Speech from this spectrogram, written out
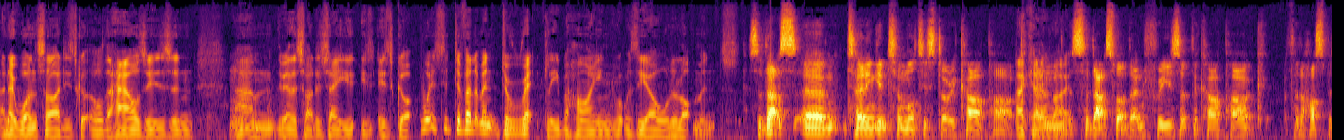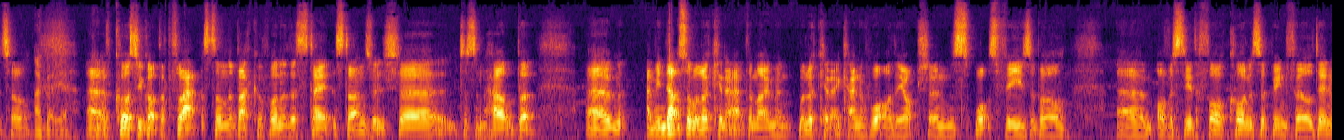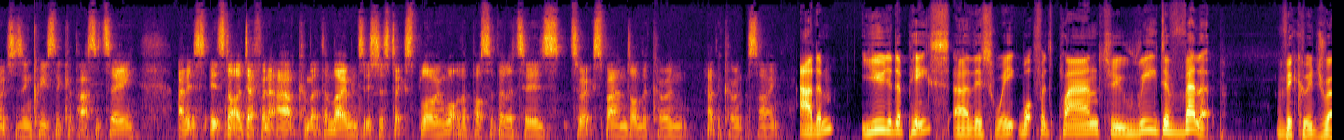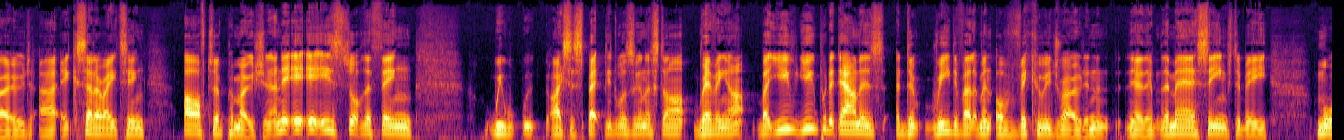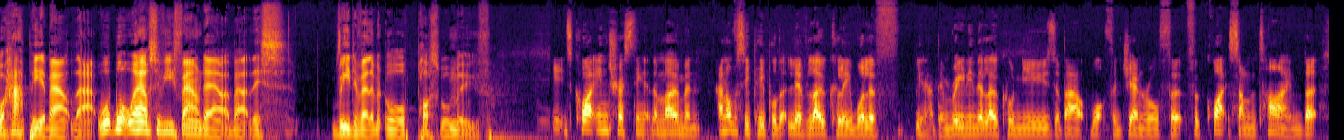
I know one side has got all the houses, and um, mm. the other side, I say, is, is got what is the development directly behind? What was the old allotments? So that's um, turning into a multi-story car park. Okay, right. So that's what then frees up the car park for the hospital. I got you. Uh, of course, you've got the flats on the back of one of the stands, which uh, doesn't help. But um, I mean, that's what we're looking at at the moment. We're looking at kind of what are the options, what's feasible. Um, obviously, the four corners have been filled in, which has increased the capacity, and it's it's not a definite outcome at the moment. It's just exploring what are the possibilities to expand on the current at the current site. Adam, you did a piece uh, this week. Watford's plan to redevelop Vicarage Road, uh, accelerating after promotion, and it, it is sort of the thing we, we I suspected was going to start revving up. But you you put it down as a de- redevelopment of Vicarage Road, and you know the, the, mayor seems to be more happy about that. What what else have you found out about this redevelopment or possible move? It's quite interesting at the moment, and obviously people that live locally will have you know been reading the local news about Watford General for for quite some time, but.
